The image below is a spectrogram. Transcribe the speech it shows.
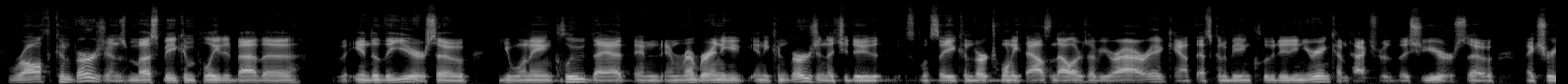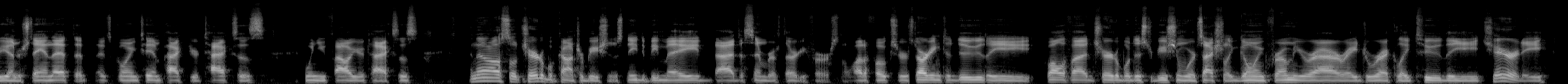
Roth conversions must be completed by the, end of the year. So you want to include that and, and remember any any conversion that you do let's say you convert $20000 of your ira account that's going to be included in your income tax for this year so make sure you understand that that it's going to impact your taxes when you file your taxes and then also charitable contributions need to be made by December 31st. A lot of folks are starting to do the qualified charitable distribution where it's actually going from your IRA directly to the charity.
